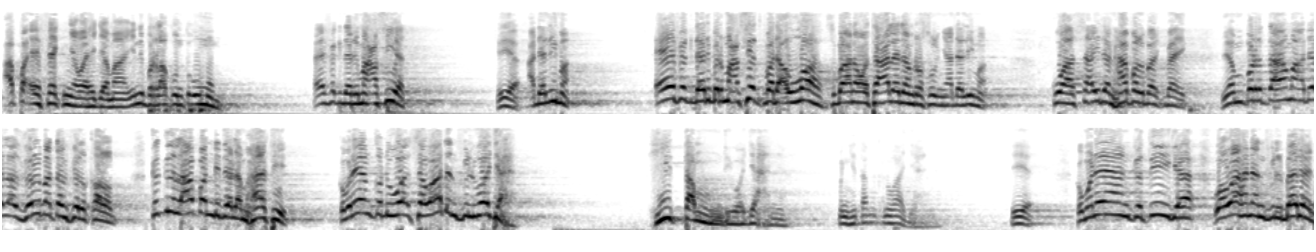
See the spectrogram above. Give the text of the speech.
apa efeknya wahai jamaah? Ini berlaku untuk umum. Efek dari maksiat Iya, ada lima. Efek dari bermaksiat kepada Allah Subhanahu wa taala dan Rasulnya ada lima. Kuasai dan hafal baik-baik. Yang pertama adalah zulmatan fil qalb, kegelapan di dalam hati. Kemudian yang kedua sawadan fil wajah. Hitam di wajahnya, menghitamkan wajahnya. Iya. Kemudian yang ketiga wawahanan fil badan,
